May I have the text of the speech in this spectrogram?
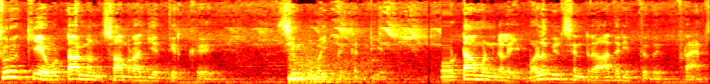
துருக்கிய ஒட்டாமன் சாம்ராஜ்யத்திற்கு சிம்பு வைத்து கட்டியது. ஒட்டாமன்களை வலுவில் சென்று ஆதரித்தது பிரான்ஸ்.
